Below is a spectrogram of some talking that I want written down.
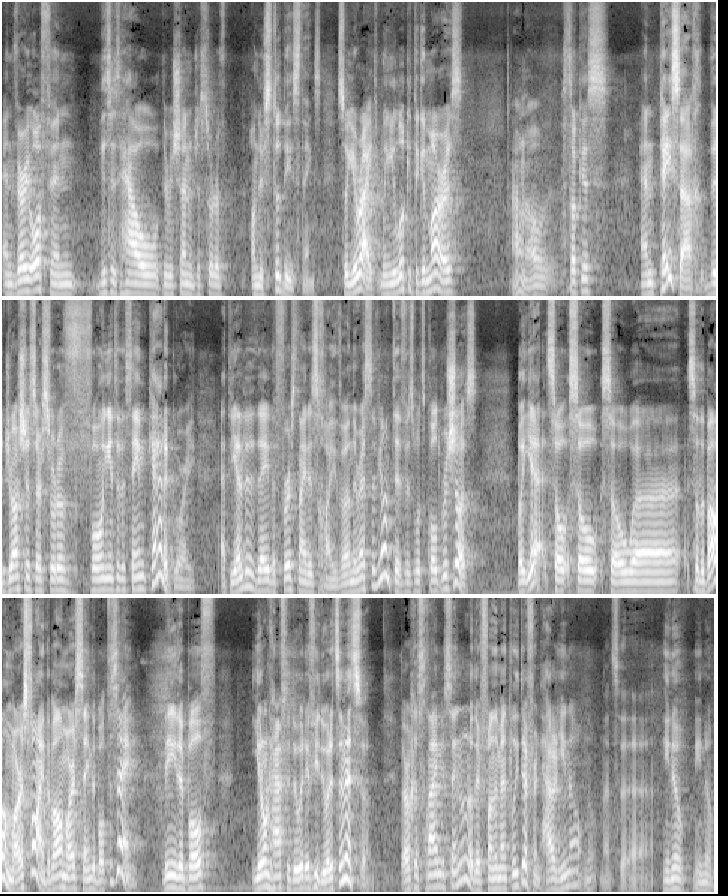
and very often, this is how the Rishonim just sort of understood these things. So you're right, when you look at the Gemaras, I don't know, Sukkot and Pesach, the drushes are sort of falling into the same category. At the end of the day, the first night is Chayva, and the rest of Yontif is what's called Rishus. But yeah, so so so uh, so the Balamar is fine. The Balamar is saying they're both the same, meaning they're both. You don't have to do it. If you do it, it's a mitzvah. The Archas Chaim is saying no, no, they're fundamentally different. How did he know? No, that's uh, he knew. He knew.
